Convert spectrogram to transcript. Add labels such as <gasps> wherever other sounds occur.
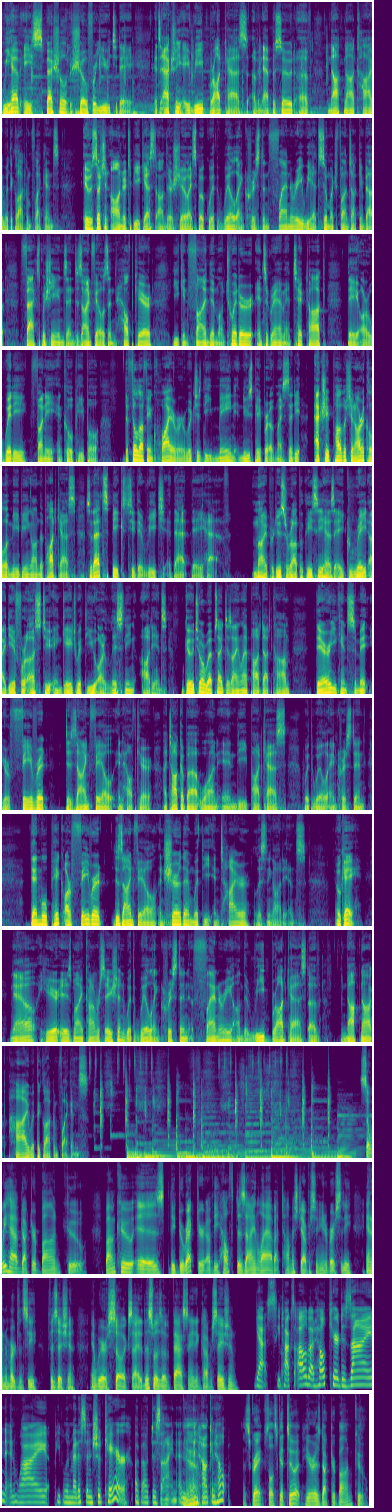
We have a special show for you today. It's actually a rebroadcast of an episode of Knock Knock Hi with the Glaucomfleckens. It was such an honor to be a guest on their show. I spoke with Will and Kristin Flanary. We had so much fun talking about fax machines and design fails in healthcare. You can find them on Twitter, Instagram, and TikTok. They are witty, funny, and cool people. The Philadelphia Inquirer, which is the main newspaper of my city, actually published an article of me being on the podcast. So that speaks to the reach that they have. My producer, Rob Puglisi, has a great idea for us to engage with you, our listening audience. Go to our website, designlabpod.com. There you can submit your favorite design fail in healthcare. I talk about one in the podcast with Will and Kristin. Then we'll pick our favorite design fail and share them with the entire listening audience. Okay, now here is my conversation with Will and Kristin Flanary on the rebroadcast of Knock Knock Hi with the Glaucomfleckens. So we have Dr. Bon Ku. Bon Ku is the director of the Health Design Lab at Thomas Jefferson University and an emergency physician. And we're so excited. This was a fascinating conversation. Yes, he talks all about healthcare design and why people in medicine should care about design and, Yeah. and how it can help. That's great. So let's get to it. Here is Dr. Bon Ku.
